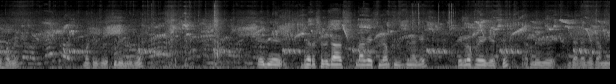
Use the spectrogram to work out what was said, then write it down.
এভাবে মাটিগুলো চিড়ে নেব। এই যে ঢেঁড়সের গাছ লাগাইছিলাম কিছুদিন আগে, এগুলো হয়ে গেছে। এখন এই যে জায়গা জায়গা আমি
